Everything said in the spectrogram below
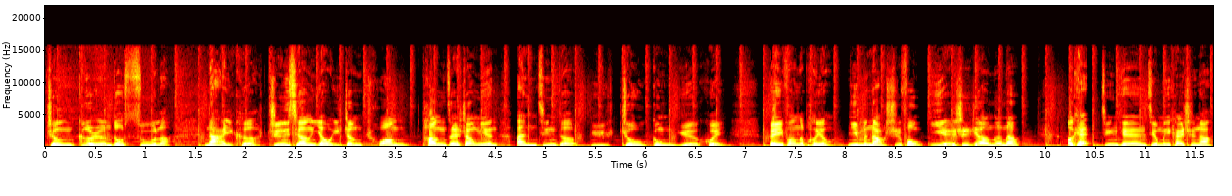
整个人都酥了。那一刻，只想要一张床，躺在上面，安静的与周公约会。北方的朋友，你们那是否也是这样的呢？OK，今天节目一开始呢，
